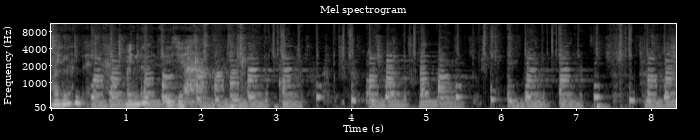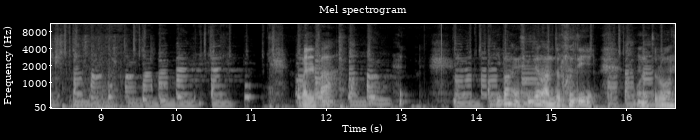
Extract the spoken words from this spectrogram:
뭐 있는데? 뭐 있는데 지지야 이 방에 생전 안 들어오디 오늘 들어오네.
